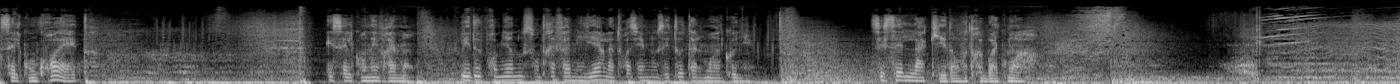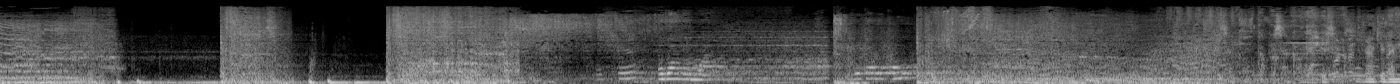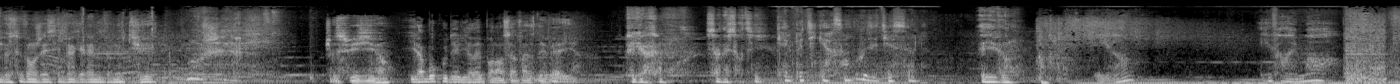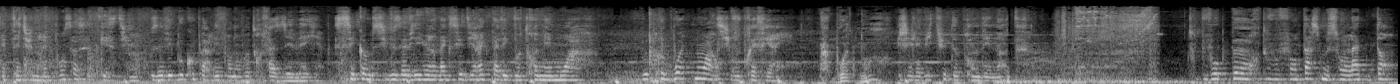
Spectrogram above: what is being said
celle qu'on croit être, et celle qu'on est vraiment. Les deux premières nous sont très familières, la troisième nous est totalement inconnue. C'est celle-là qui est dans votre boîte noire. Regardez-moi. Regardez-vous Sylvain Guélem veut se venger, Sylvain Guélem veut me tuer. Mon chéri. Je suis vivant. Il a beaucoup déliré pendant sa phase d'éveil. Petit garçon, ça en est sorti. Quel petit garçon, vous étiez seul. Et Yvan Yvan? Yvan est mort. Il y a peut-être une réponse à cette question. Vous avez beaucoup parlé pendant votre phase d'éveil. C'est comme si vous aviez eu un accès direct avec votre mémoire. Votre boîte noire, si vous préférez. Boîte noire J'ai l'habitude de prendre des notes. Toutes vos peurs, tous vos fantasmes sont là-dedans.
